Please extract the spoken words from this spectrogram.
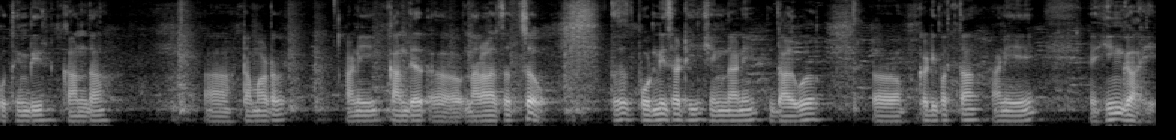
कोथिंबीर कांदा टमाटर आणि कांद्या नारळाचा चव. तसंच फोडणीसाठी शेंगदाणे डाळवं कढीपत्ता आणि हिंग आहे.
